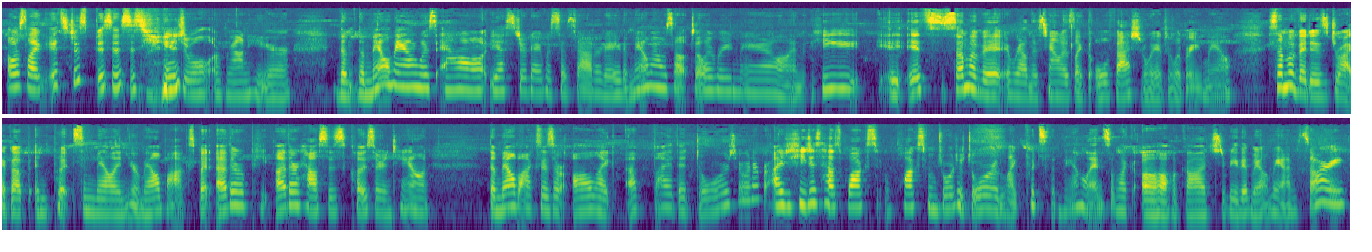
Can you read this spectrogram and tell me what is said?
I was like, it's just business as usual around here. The, the mailman was out yesterday was a Saturday. The mailman was out delivering mail, and he it, it's some of it around this town is like the old fashioned way of delivering mail. Some of it is drive up and put some mail in your mailbox, but other other houses closer in town, the mailboxes are all like up by the doors or whatever. I, he just has walks walks from door to door and like puts the mail in. So I'm like, oh God, to be the mailman. I'm sorry.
